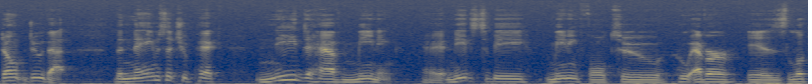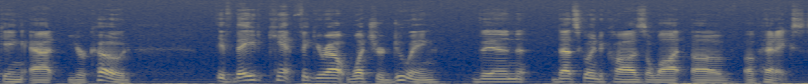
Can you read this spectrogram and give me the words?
Don't do that. The names that you pick need to have meaning. Okay? It needs to be meaningful to whoever is looking at your code. If they can't figure out what you're doing, then that's going to cause a lot of, of headaches.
